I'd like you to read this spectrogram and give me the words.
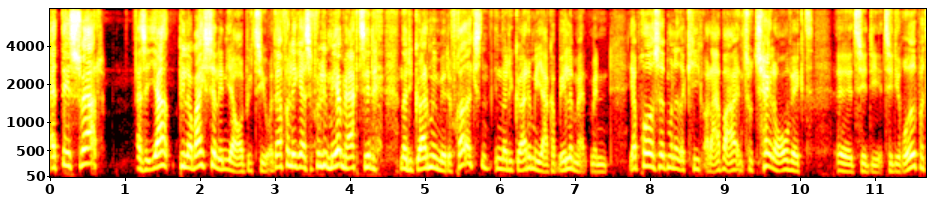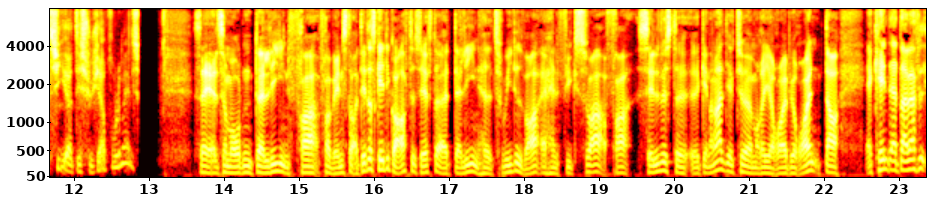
at det er svært Altså, jeg bilder mig ikke selv ind, at jeg er objektiv, og derfor lægger jeg selvfølgelig mere mærke til det, når de gør det med Mette Frederiksen, end når de gør det med Jakob Ellemann. Men jeg prøvede at sætte mig ned og kigge, og der er bare en total overvægt øh, til, de, til de røde partier, og det synes jeg er problematisk sagde altså Morten Dalin fra, fra Venstre. Og det, der skete i går aftes efter, at Dalin havde tweetet, var, at han fik svar fra selveste øh, generaldirektør Maria Røby Røn, der erkendte, at der i hvert fald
